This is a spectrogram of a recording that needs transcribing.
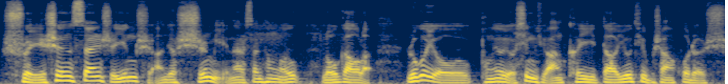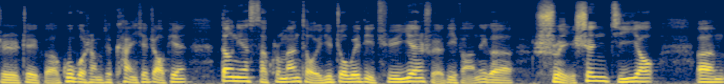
水深三十英尺啊，就十米，那是三层楼楼高了。如果有朋友有兴趣啊，可以到 YouTube 上或者是这个 Google 上面去看一些照片。当年 Sacramento 以及周围地区淹水的地方，那个水深及腰。嗯，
